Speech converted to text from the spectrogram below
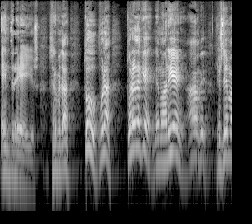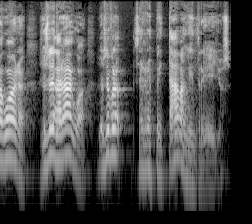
entre ellos. Se respetaban. Tú, fulano, ¿tú eres de qué? De Marién. Ah. Yo soy de Maguana, yo soy de Jaragua, yo soy fulano. Se respetaban entre ellos.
